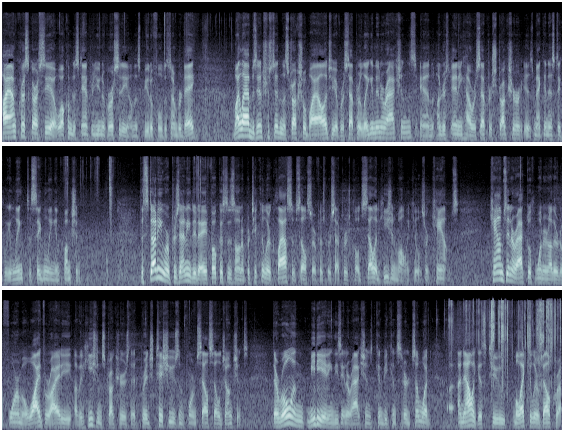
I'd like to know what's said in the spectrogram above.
Hi, I'm Chris Garcia. Welcome to Stanford University on this beautiful December day. My lab is interested in the structural biology of receptor-ligand interactions and understanding how receptor structure is mechanistically linked to signaling and function. The study we're presenting today focuses on a particular class of cell surface receptors called cell adhesion molecules, or CAMs. CAMs interact with one another to form a wide variety of adhesion structures that bridge tissues and form cell-cell junctions. Their role in mediating these interactions can be considered somewhat uh, analogous to molecular Velcro.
